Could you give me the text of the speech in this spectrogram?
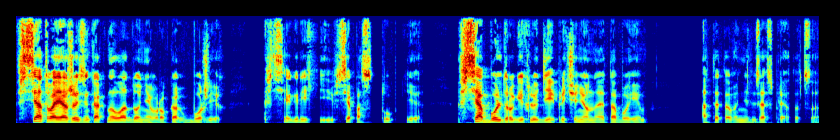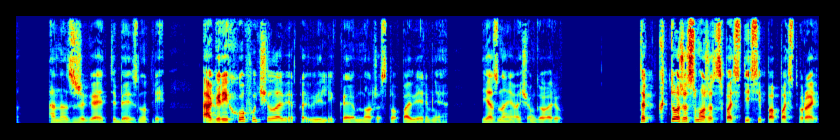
Вся твоя жизнь как на ладони в руках Божьих. Все грехи, все поступки, вся боль других людей, причиненная тобой им. От этого нельзя спрятаться. Она сжигает тебя изнутри. А грехов у человека великое множество, поверь мне. Я знаю, о чем говорю. Так кто же сможет спастись и попасть в рай?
